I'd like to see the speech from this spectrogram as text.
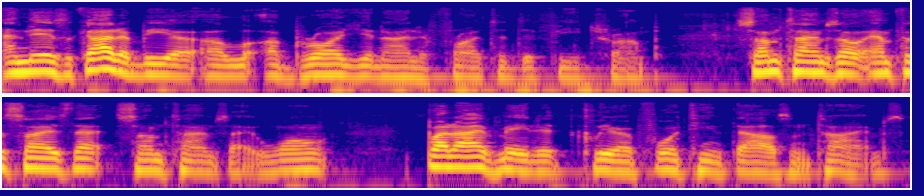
and there's got to be a, a, a, broad united front to defeat Trump. Sometimes I'll emphasize that, sometimes I won't, but I've made it clear 14,000 times.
